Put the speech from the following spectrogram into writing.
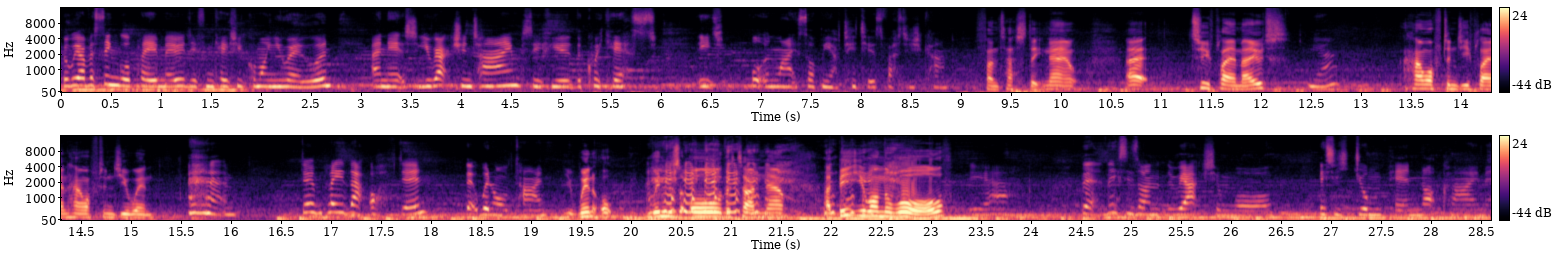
But we have a single-player mode, if in case you come on your own, and it's your reaction time. So if you're the quickest, each button lights up, and you have to hit it as fast as you can. Fantastic. Now, uh, two-player mode. Yeah. How often do you play and how often do you win? Don't play that often, but win all the time. You win all, wins all the time. Now, I beat you on the wall. Yeah. But this is on the reaction wall. This is jumping, not climbing.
